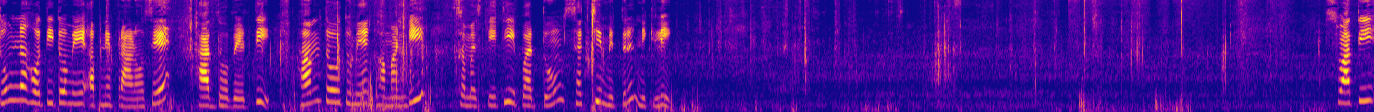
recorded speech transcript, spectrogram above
तुम न होती तो मैं अपने प्राणों से हाथ धो बैठती। हम तो तुम्हें घमंडी समझती थी, पर तुम सच्ची मित्र निकली। स्वाति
